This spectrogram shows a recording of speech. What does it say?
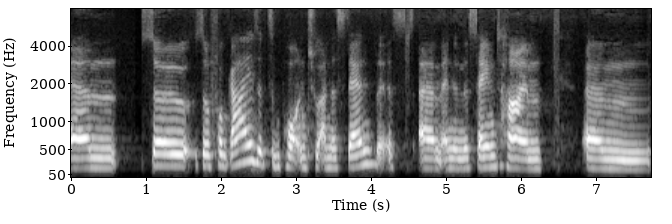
Um, so, so for guys, it's important to understand this, um, and in the same time, um,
